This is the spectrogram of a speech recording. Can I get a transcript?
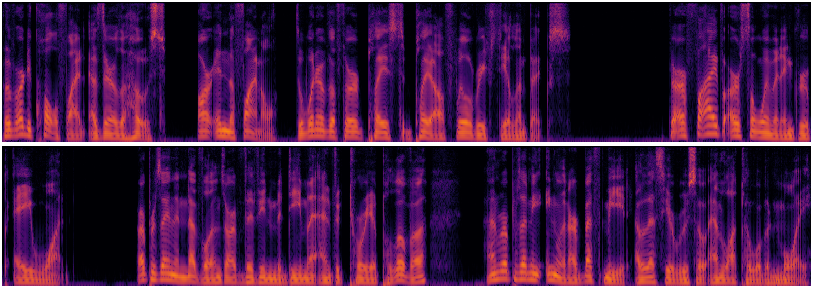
who have already qualified as they are the host, are in the final, the winner of the third placed playoff will reach the Olympics. There are five Arsenal women in Group A1. Representing the Netherlands are Vivianne Miedema and Victoria Pelova, and representing England are Beth Mead, Alessia Russo, and Lotte Wubben-Moy.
